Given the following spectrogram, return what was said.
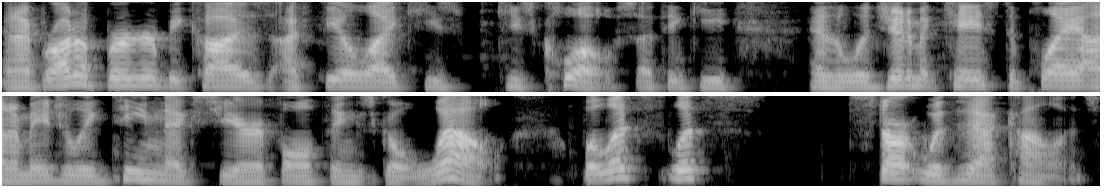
and I brought up Burger because I feel like he's he's close. I think he has a legitimate case to play on a major league team next year if all things go well. But let's let's start with Zack Collins.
